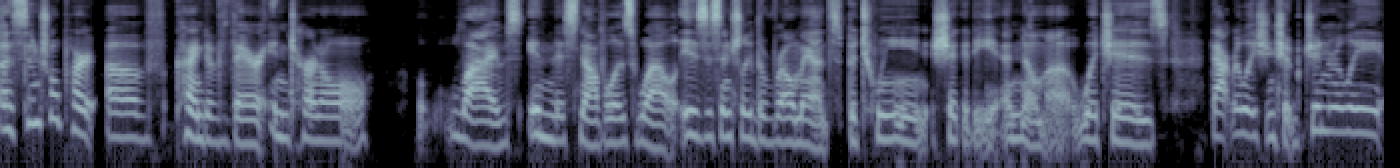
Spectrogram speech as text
A central part of kind of their internal lives in this novel as well is essentially the romance between Shigidi and Nneoma, which is that relationship generally,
